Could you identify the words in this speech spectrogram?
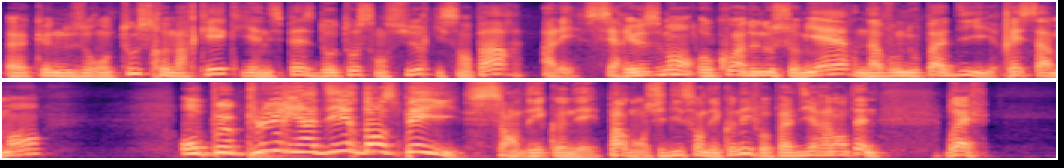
que nous aurons tous remarqué qu'il y a une espèce d'autocensure qui s'empare. Allez, sérieusement, au coin de nos chaumières, n'avons-nous pas dit récemment on peut plus rien dire dans ce pays Sans déconner. Pardon, j'ai dit sans déconner, il faut pas le dire à l'antenne. Bref,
